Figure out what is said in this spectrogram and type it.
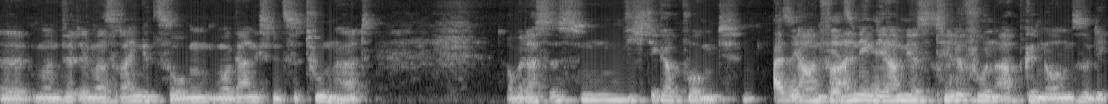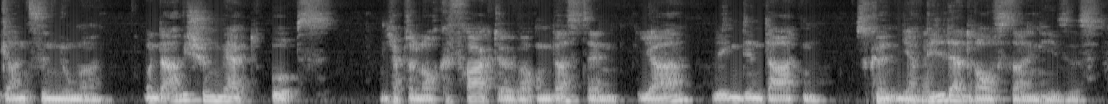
Äh, man wird in was reingezogen, wo man gar nichts mit zu tun hat. Aber das ist ein wichtiger Punkt. Also ja, und vor allen Dingen, die haben mir das Telefon abgenommen, so die ganze Nummer. Und da habe ich schon gemerkt, ups. Ich habe dann auch gefragt, äh, warum das denn? Ja, wegen den Daten. Es könnten ja mhm. Bilder drauf sein, hieß es.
